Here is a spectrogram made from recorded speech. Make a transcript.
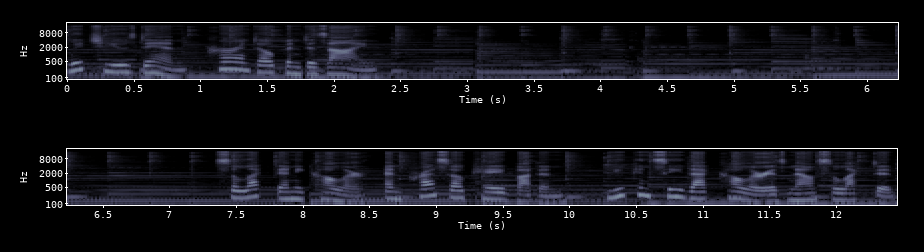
which used in current open design. Select any color, and press OK button. You can see that color is now selected.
